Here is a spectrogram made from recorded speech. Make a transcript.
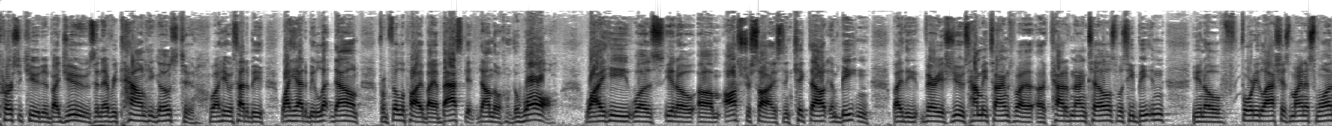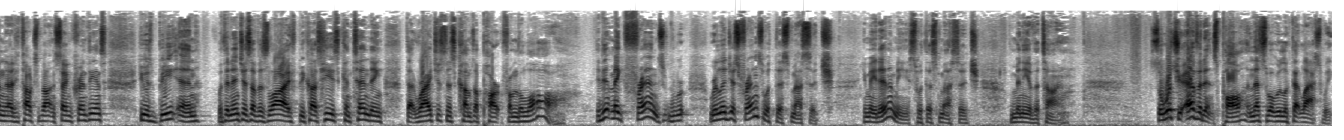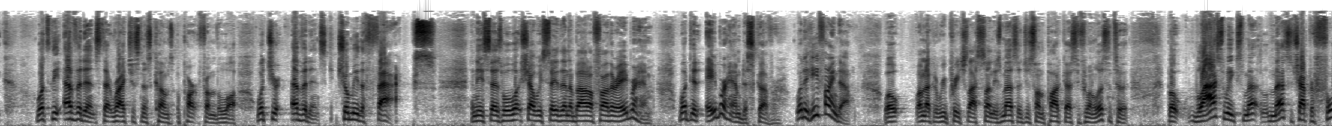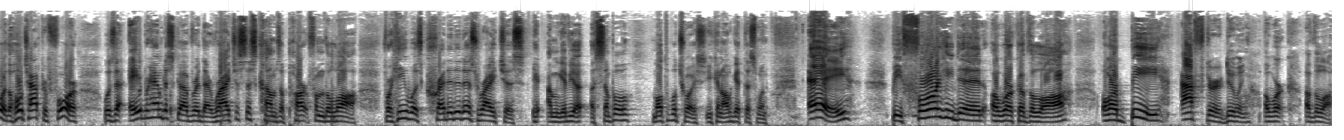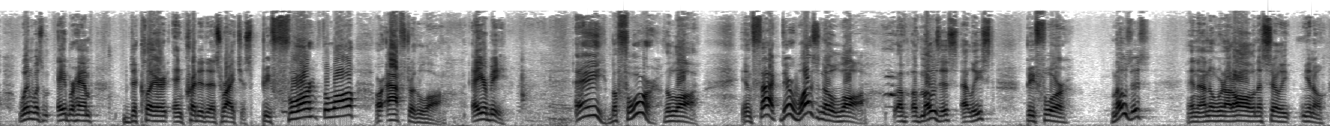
persecuted by Jews in every town he goes to, why he was had to be why he had to be let down from Philippi by a basket down the, the wall, why he was you know um, ostracized and kicked out and beaten by the various Jews. How many times by a, a cat of nine tails was he beaten? You know, forty lashes minus one that he talks about in Second Corinthians. He was beaten within inches of his life because he's contending that righteousness comes apart from the law. He didn't make friends, r- religious friends with this message. He made enemies with this message many of the time. So, what's your evidence, Paul? And that's what we looked at last week. What's the evidence that righteousness comes apart from the law? What's your evidence? Show me the facts. And he says, Well, what shall we say then about our father Abraham? What did Abraham discover? What did he find out? Well, I'm not going to repreach last Sunday's message. It's on the podcast if you want to listen to it. But last week's me- message, chapter 4, the whole chapter 4 was that Abraham discovered that righteousness comes apart from the law. For he was credited as righteous. I'm going to give you a, a simple multiple choice. You can all get this one. A, before he did a work of the law, or B, after doing a work of the law. When was Abraham declared and credited as righteous? Before the law or after the law? A or B? A, before the law. In fact, there was no law of, of Moses, at least, before Moses. And I know we're not all necessarily, you know,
